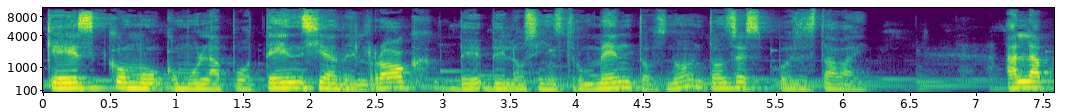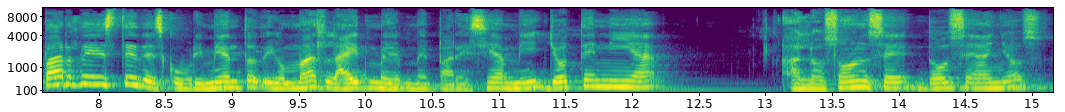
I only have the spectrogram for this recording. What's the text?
que es como, como la potencia del rock, de, los instrumentos, ¿no? Entonces, pues estaba ahí. A la par de este descubrimiento, digo, más light me, me parecía a mí, yo tenía a los 11, 12 años,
